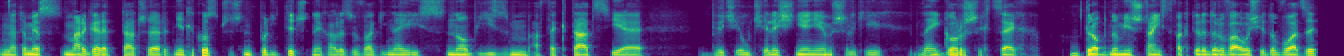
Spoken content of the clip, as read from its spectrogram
Natomiast Margaret Thatcher nie tylko z przyczyn politycznych, ale z uwagi na jej snobizm, afektację, bycie ucieleśnieniem wszelkich najgorszych cech drobnomieszczaństwa, które dorwało się do władzy,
